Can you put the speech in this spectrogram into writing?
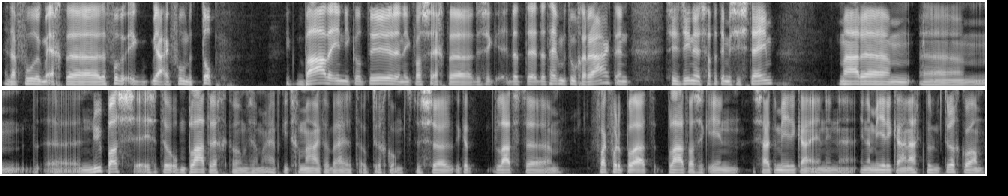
en daar voelde ik me echt, daar voelde ik, ja, ik voelde me top. Ik baden in die cultuur en ik was echt, eh, dus ik, dat, eh, dat heeft me toen geraakt. En sindsdien eh, zat het in mijn systeem. Maar ehm, ehm, eh, nu pas is het op een plaat terechtgekomen, zeg maar. Heb ik iets gemaakt waarbij dat ook terugkomt. Dus ik had de laatste, ehm, vlak voor de plaat, plaat was ik in Zuid-Amerika en in, in Amerika. En eigenlijk toen ik terugkwam,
